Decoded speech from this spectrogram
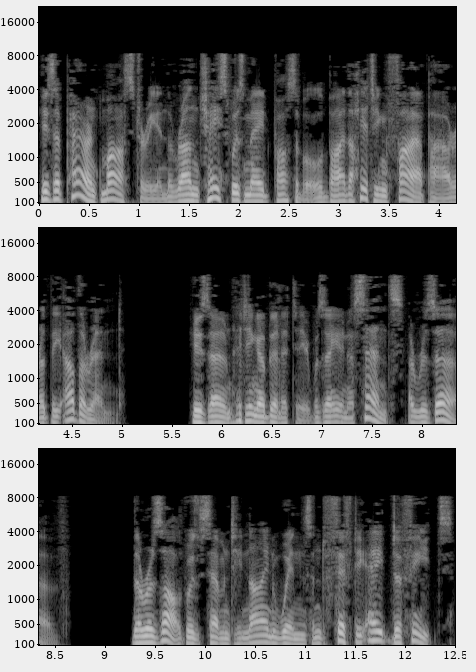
His apparent mastery in the run chase was made possible by the hitting firepower at the other end. His own hitting ability was a, in a sense, a reserve. The result was 79 wins and 58 defeats.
